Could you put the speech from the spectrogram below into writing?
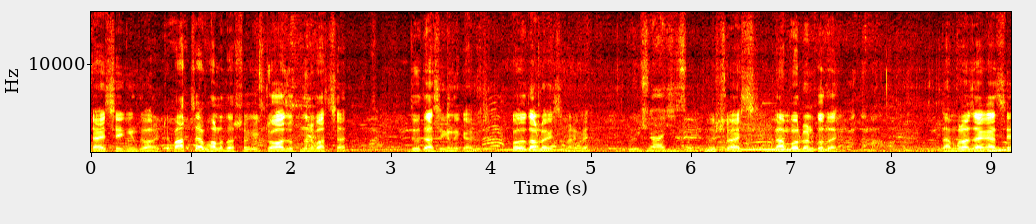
চাইছে কিন্তু অনেকটা। বাচ্চা ভালো দর্শক একটু অযত্নের বাচ্চা। দুধ আছে কিন্তু গাভীর কত দাম লাগছে মানে দুইশো আশি দুশো আশি। দাম বলবেন কোথায়? দাম বলার জায়গা আছে?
